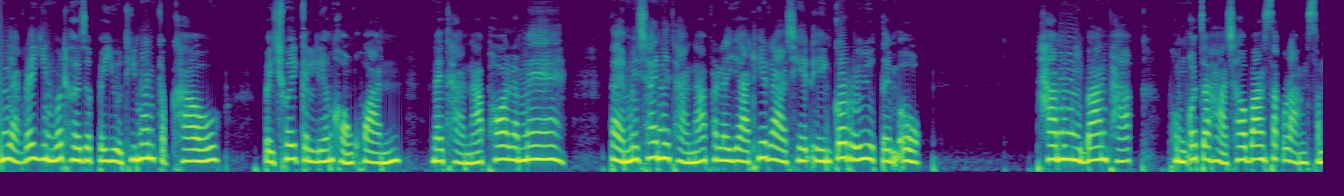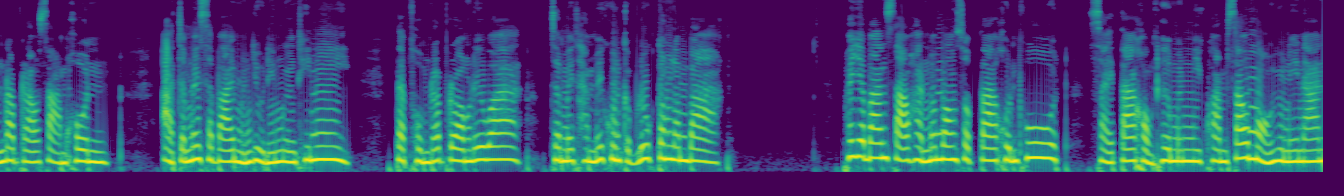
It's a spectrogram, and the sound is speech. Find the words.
นอยากได้ยินว่าเธอจะไปอยู่ที่นั่นกับเขา ไปช่วยกันเลี้ยงของขวัญ ในฐานะพ่อและแม่ แต่ไม่ใช่ในฐานะภรรยาที่ราเชนเองก็รู้อยู่เต็มอก ถ้าไม่มีบ้านพัก ผมก็จะหาเช่าบ้านสักหลังสำหรับเราสามคน อาจจะไม่สบายเหมือนอยู่ในเมืองที่นี่ แต่ผมรับรองได้ว่าจะไม่ทำให้คุณกับลูกต้องลำบาก พยาบาลสาวหันมามองสบตาคนพูด สายตาของเธอมันมีความเศร้าหมองอยู่ในนั้น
